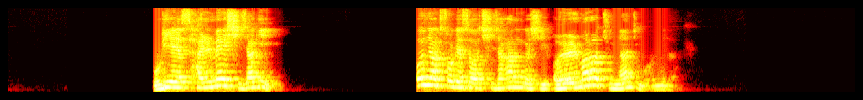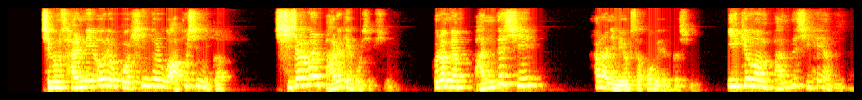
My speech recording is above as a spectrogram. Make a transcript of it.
우리의 삶의 시작이 언약 속에서 시작하는 것이 얼마나 중요한지 모릅니다. 지금 삶이 어렵고 힘들고 아프십니까? 시작을 바르게 해보십시오. 그러면 반드시 하나님의 역사 보게 될 것입니다. 이 경험 반드시 해야 합니다.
